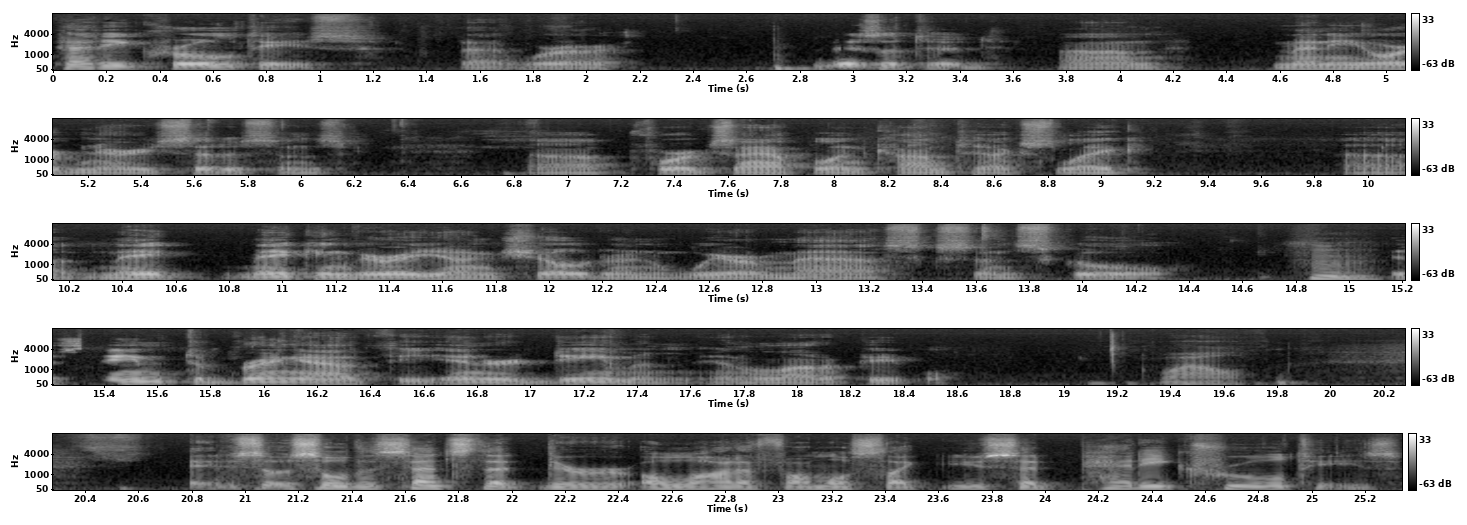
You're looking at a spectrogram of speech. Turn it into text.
petty cruelties that were visited on many ordinary citizens. Uh, for example, in contexts like uh, make, making very young children wear masks in school. Hmm. It seemed to bring out the inner demon in a lot of people. Wow. So, so the sense that there are a lot of almost like you said, petty cruelties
